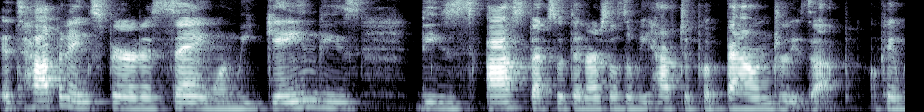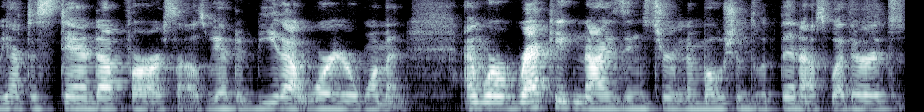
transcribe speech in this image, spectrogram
it's happening, Spirit is saying, when we gain these these aspects within ourselves that we have to put boundaries up. Okay, we have to stand up for ourselves. We have to be that warrior woman. And we're recognizing certain emotions within us, whether it's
